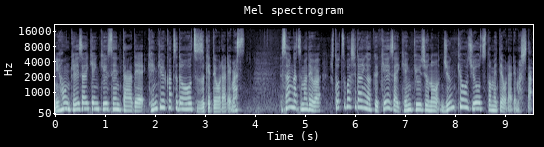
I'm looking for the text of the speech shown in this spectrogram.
日本経済研究センターで研究活動を続けておられます。3月までは一橋大学経済研究所の准教授を務めておられました。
